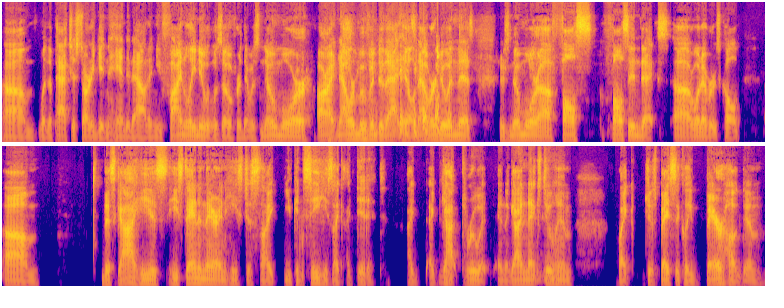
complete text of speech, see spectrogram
um, when the patches started getting handed out, and you finally knew it was over. There was no more. All right, now we're moving to that hill. Now we're doing this. There's no more uh, false false index uh, or whatever it's called. Um, this guy, he is he's standing there, and he's just like you can see. He's like, I did it. I I got through it. And the guy next to him like just basically bear hugged him,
